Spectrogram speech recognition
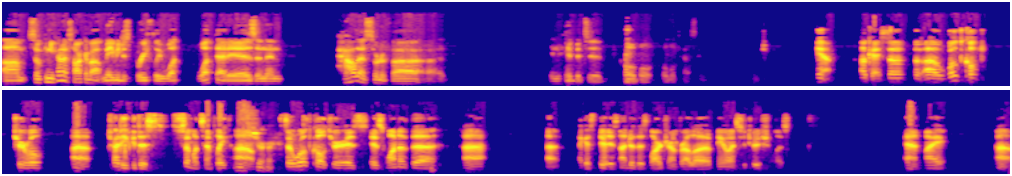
Um, so can you kind of talk about maybe just briefly what what that is, and then how that sort of uh, uh, inhibited global global testing. Yeah. Okay. So uh, world culture will uh, try to do this somewhat simply. Um, sure. So world culture is is one of the uh, uh, I guess it is under this larger umbrella of neo-institutionalism, and my uh,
